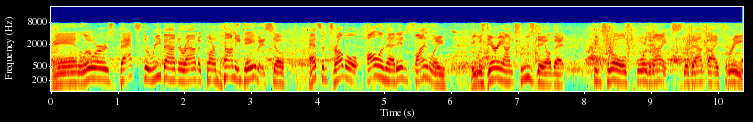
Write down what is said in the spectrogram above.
And Luers bats the rebound around to Carmani Davis. So had some trouble hauling that in finally. It was Darion Truesdale that controls for the Knights. They're down by three.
